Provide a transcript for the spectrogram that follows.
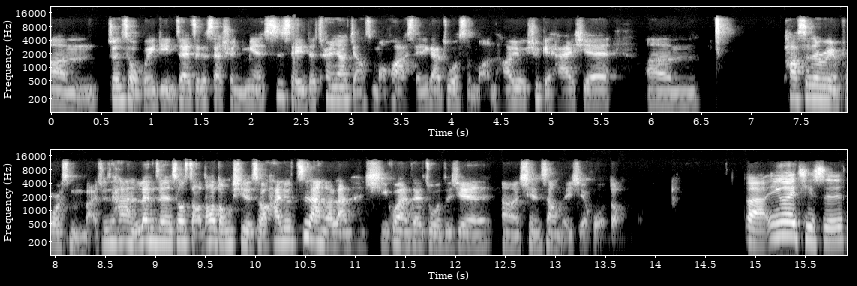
嗯，遵守规定，在这个 session 里面是谁的 turn 要讲什么话，谁该做什么，然后又去给他一些嗯 positive reinforcement 吧，就是他很认真的时候找到东西的时候，他就自然而然很习惯在做这些呃线上的一些活动。对啊，因为其实。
